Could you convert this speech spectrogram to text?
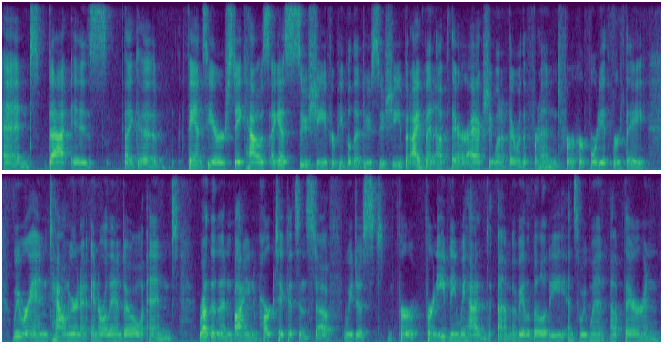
and that is like a fancier steakhouse. I guess sushi for people that do sushi. But I've been up there. I actually went up there with a friend for her 40th birthday. We were in town. We were in, in Orlando, and rather than buying park tickets and stuff, we just for for an evening we had um, availability, and so we went up there and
